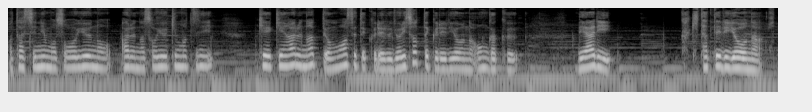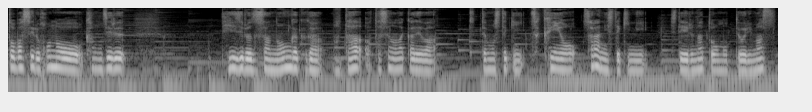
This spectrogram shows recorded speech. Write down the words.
私にもそういうのあるなそういう気持ち経験あるなって思わせてくれる寄り添ってくれるような音楽でありかきたてるようなほとばしる炎を感じる T ジローズさんの音楽がまた私の中ではとっても素敵作品をさらに素敵にしているなと思っております、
